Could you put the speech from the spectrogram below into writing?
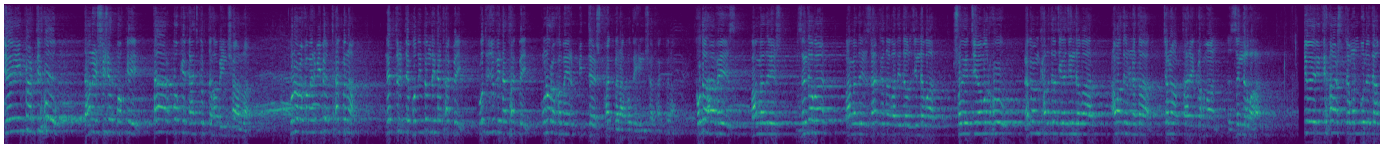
যেই প্রার্থী হোক ধানের শীষের পক্ষে, তার পক্ষে কাজ করতে হবে ইনশাআল্লাহ। কোন রকমের বিভেদ থাকবে না, নেতৃত্বে প্রতিদ্বন্দ্বিতা থাকবে, প্রতিযোগিতা থাকবে, কোন রকমের বিদ্বেষ থাকবে না, প্রতিহিংসা থাকবে না। খোদা হাফেজ, বাংলাদেশ জিন্দাবাদ। বাংলাদেশ জাতীয়তাবাদী দল জিন্দাবাদ। শহীদ জি অমর হোক বেগম খালেদা জিয়া জিন্দাবাদ। আমাদের নেতা জনাব তারেক রহমান জিন্দাবাদ। ইতিহাস যেমন বলে যাব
